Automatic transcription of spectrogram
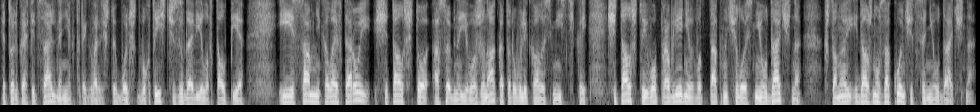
это только официально, некоторые говорят, что больше 2000 задавило в толпе. И сам Николай II считал, что, особенно его жена, которая увлекалась мистикой, считал, что его правление вот так началось неудачно, что оно и должно закончиться неудачно.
